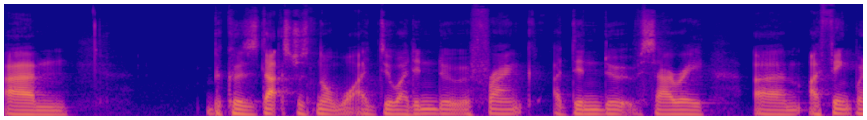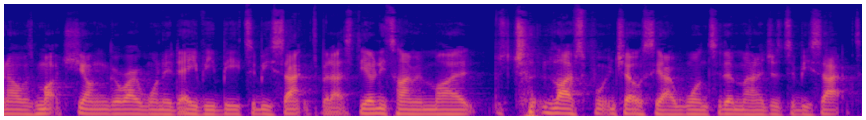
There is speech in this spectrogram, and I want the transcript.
Um, because that's just not what I do. I didn't do it with Frank. I didn't do it with Sarri. Um, I think when I was much younger, I wanted AVB to be sacked, but that's the only time in my life supporting Chelsea I wanted a manager to be sacked.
